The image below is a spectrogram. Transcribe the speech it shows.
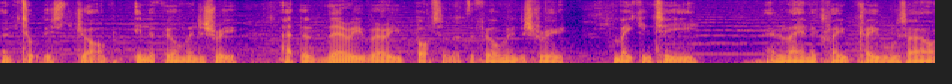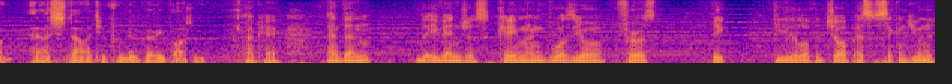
and took this job in the film industry at the very, very bottom of the film industry, making tea and laying the cla- cables out. And I started from the very bottom. Okay. And then the Avengers came and was your first big deal of a job as a second unit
